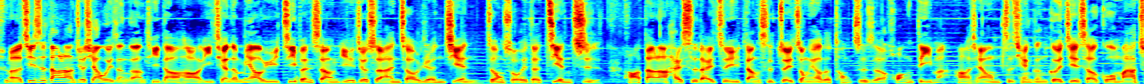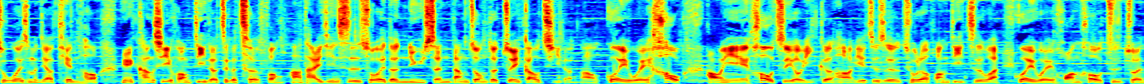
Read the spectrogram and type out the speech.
注？呃，其实当然就像维珍刚刚提到哈，以前的庙宇基本上也就是按照人间这种所谓的建制，好，当然还是来自于当时最重要的统治者皇帝嘛。好像我们之前跟各位介绍过妈祖为什么叫天后，因为康熙皇帝的这个册封啊，他已经是所谓的女神当中的最高级了，啊，贵为后，好，因为后只有一个哈，也就是除了皇帝之外，贵为皇后之尊。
